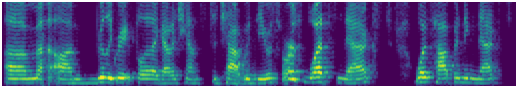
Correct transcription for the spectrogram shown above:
Um, I'm really grateful that I got a chance to chat with you. As far as what's next, what's happening next,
